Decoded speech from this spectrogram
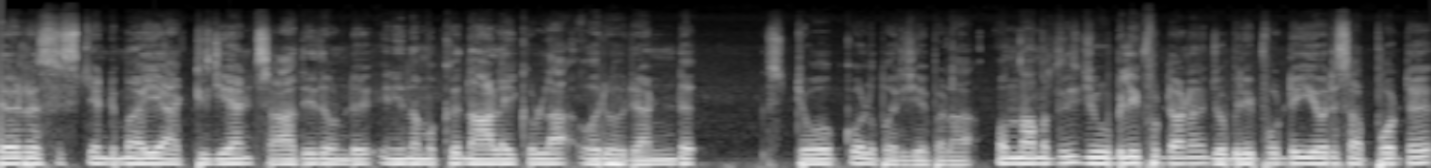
തേർഡ് റെസിസ്റ്റന്റുമായി ആക്ട് ചെയ്യാൻ സാധ്യതയുണ്ട്. ഇനി നമുക്ക് നാളേക്കുള്ള ഒരു രണ്ട് സ്റ്റോക്കുകൾ പരിചയപ്പെടാം. ഒന്നാമത്തേത് ജൂബിലി ഫുഡാണ്. ജൂബിലി ഫുഡ് ഈ ഒരു സപ്പോർട്ട്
